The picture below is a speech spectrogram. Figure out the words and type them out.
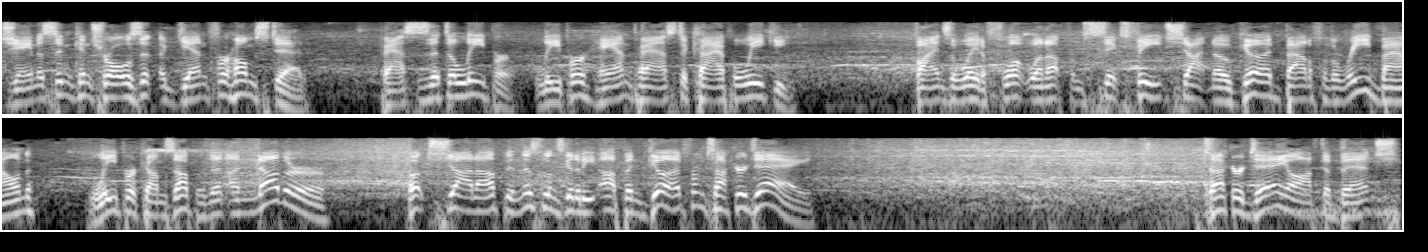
Jamison controls it again for Homestead. Passes it to Leaper. Leaper, hand pass to Kaya Pawiki. Finds a way to float one up from six feet. Shot no good. Battle for the rebound. Leaper comes up with it. Another hook shot up, and this one's going to be up and good from Tucker Day. Tucker Day off the bench.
